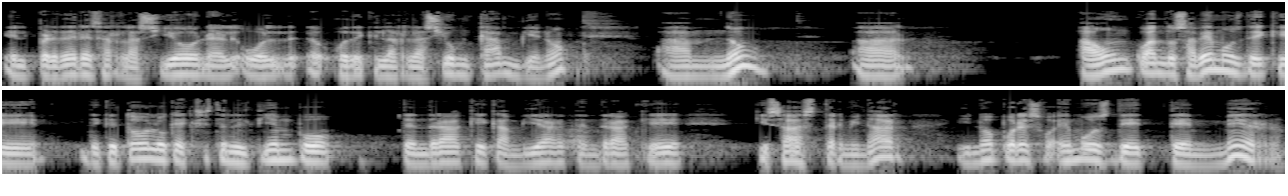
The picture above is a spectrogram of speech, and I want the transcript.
el, perder esa relación o, de que la relación cambie, ¿no? no. Uh, aun cuando sabemos de que, de que todo lo que existe en el tiempo tendrá que cambiar, tendrá que quizás terminar, y no por eso hemos de temer,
